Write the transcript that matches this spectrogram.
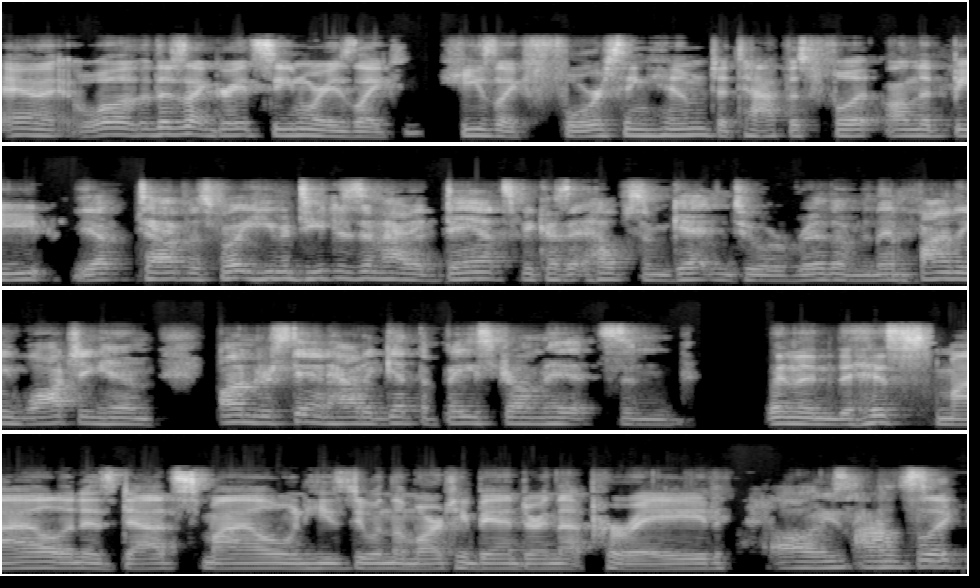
And well, there's that great scene where he's like, he's like forcing him to tap his foot on the beat. Yep, tap his foot. He even teaches him how to dance because it helps him get into a rhythm. And then finally watching him understand how to get the bass drum hits and And then his smile and his dad's smile when he's doing the marching band during that parade. oh, he's I was like,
